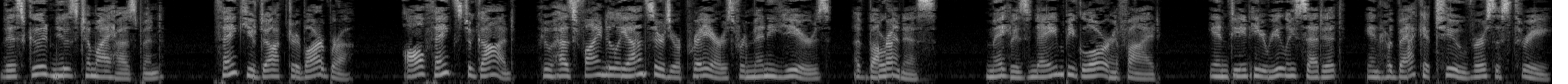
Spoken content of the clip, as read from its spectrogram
this good news to my husband. Thank you Dr. Barbara. All thanks to God, who has finally answered your prayers for many years of barrenness. May his name be glorified. Indeed he really said it, in Habakkuk 2 verses 3.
